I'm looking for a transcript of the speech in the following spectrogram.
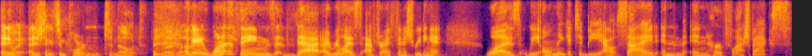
Anyway, I just think it's important to note. But uh, Okay, one of the things that I realized after I finished reading it was we only get to be outside in the in her flashbacks.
